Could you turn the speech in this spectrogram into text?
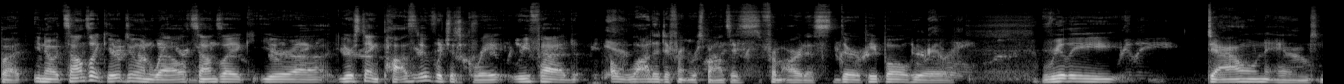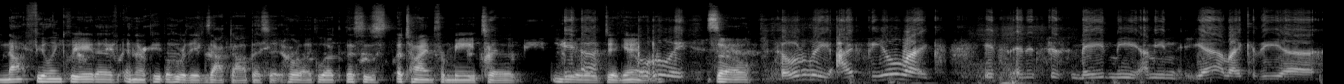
But you know, it sounds like you're doing well. It sounds like you're uh, you're staying positive, which is great. We've had a lot of different responses from artists. There are people who are Really. Down and not feeling creative, and there are people who are the exact opposite, who are like, "Look, this is a time for me to really Yeah, dig in." Totally. So Totally. I feel like it's and it's just made me. I mean, yeah, like the uh,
